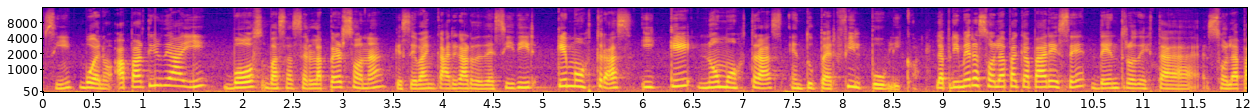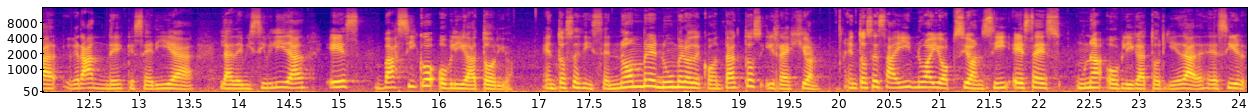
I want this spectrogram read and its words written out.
¿sí? Bueno, a partir de ahí vos vas a ser la persona que se va a encargar de decidir qué mostrás y qué no mostrás en tu perfil público. La primera solapa que aparece dentro de esta solapa grande, que sería la de visibilidad, es básico obligatorio. Entonces dice nombre, número de contactos y región. Entonces ahí no hay opción, ¿sí? Esa es una obligatoriedad, es decir,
